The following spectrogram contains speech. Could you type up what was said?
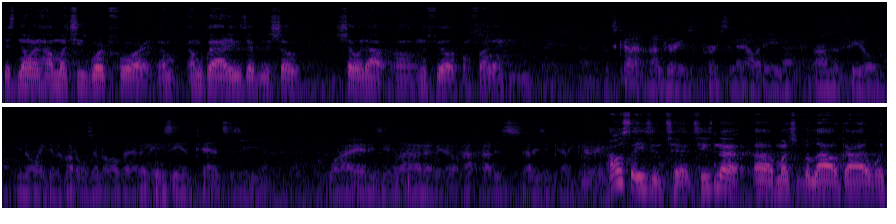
just knowing how much he's worked for it, I'm, I'm glad he was able to show show it out uh, on the field on Friday. What's kind of Andre's personality on the field? You know, like in huddles and all that. I mean, mm-hmm. is he intense? Is he quiet? Is he loud? I mean, how, how does how does he kind of carry? I would say he's intense. He's not uh, much of a loud guy with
